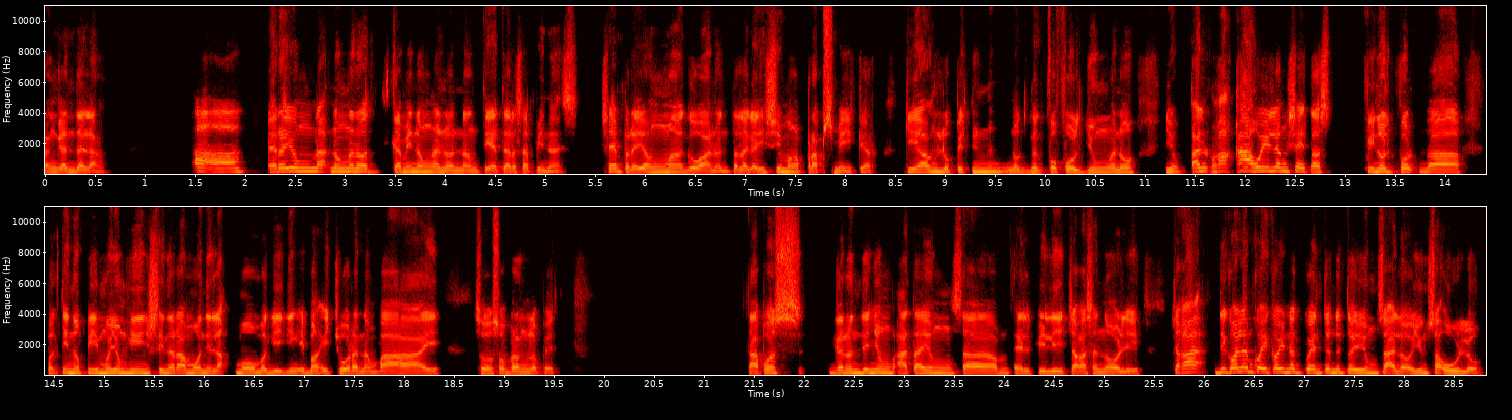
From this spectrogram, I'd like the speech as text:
ang ganda lang. Oo. Pero yung nung nanood kami nung ano ng theater sa Pinas, Siyempre, yung mga gawa nun talaga yung mga props maker. Kaya ang lupit yung nag, nagfo-fold yung ano, yung kakahoy lang siya, eh, tapos finold fold na uh, pag tinupi mo yung hinge, sinara mo, nilak mo, magiging ibang itsura ng bahay. So sobrang lupit. Tapos ganun din yung ata yung sa LP Lee tsaka sa Noli. Tsaka di ko alam ko ikaw yung nagkwento nito yung sa ano, yung sa ulo.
